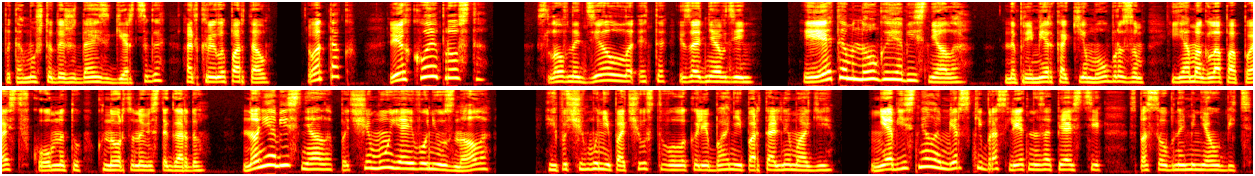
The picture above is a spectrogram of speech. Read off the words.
потому что, дожидаясь герцога, открыла портал. Вот так, легко и просто. Словно делала это изо дня в день. И это многое объясняло. Например, каким образом я могла попасть в комнату к Нортону Вестегарду. Но не объясняла, почему я его не узнала и почему не почувствовала колебаний портальной магии? Не объясняла мерзкий браслет на запястье, способный меня убить.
